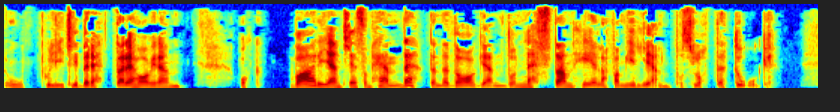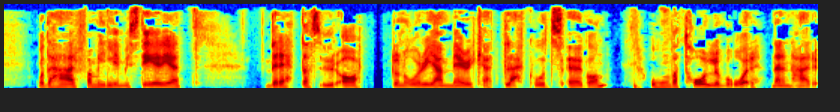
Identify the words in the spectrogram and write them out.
opolitlig berättare har vi den. Och vad är det egentligen som hände den där dagen då nästan hela familjen på slottet dog? Och det här familjemysteriet berättas ur 18-åriga Mary Cat Blackwoods ögon. Och hon var 12 år när den här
